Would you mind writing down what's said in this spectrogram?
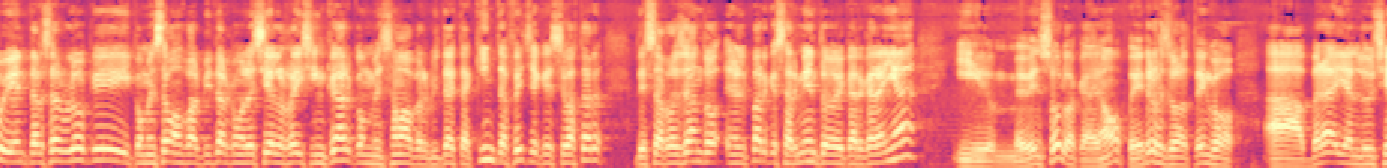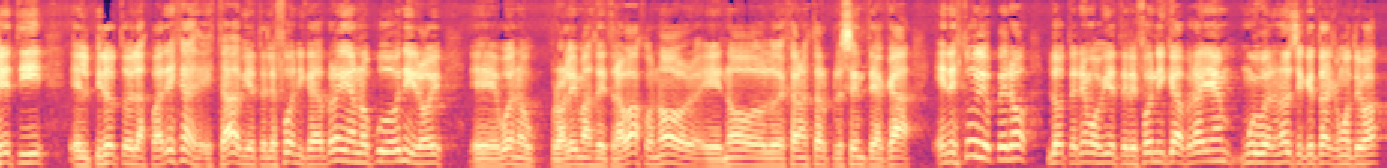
Muy bien, tercer bloque y comenzamos a palpitar, como decía el Racing Car, comenzamos a palpitar esta quinta fecha que se va a estar desarrollando en el Parque Sarmiento de Carcarañá y me ven solo acá, ¿no? Pero yo tengo a Brian Luchetti, el piloto de las parejas, está vía telefónica. Brian no pudo venir hoy, eh, bueno, problemas de trabajo, ¿no? Eh, no lo dejaron estar presente acá en estudio, pero lo tenemos vía telefónica. Brian, muy buenas noches, ¿qué tal? ¿Cómo te va?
